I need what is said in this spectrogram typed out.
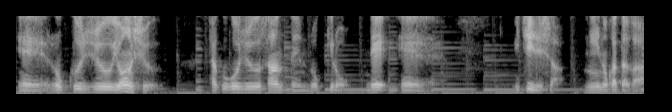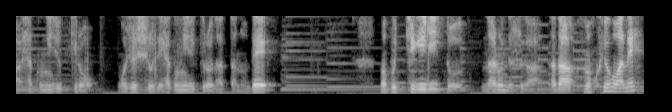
えー、64周、153.6キロで、えー、1位でした。2位の方が120キロ、50周で120キロだったので、まあ、ぶっちぎりとなるんですが、ただ、目標はね、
